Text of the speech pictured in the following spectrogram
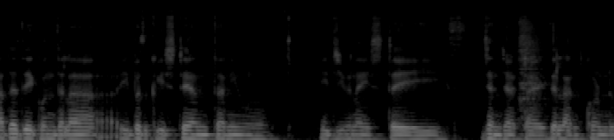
ಅದದೇ ಗೊಂದಲ, ಈ ಬದುಕು ಇಷ್ಟೇ ಅಂತ ನೀವು ಈ ಜೀವನ ಇಷ್ಟೇ, ಈ ಜಂಜಾಟ ಇದೆಲ್ಲ ಅಂದ್ಕೊಂಡು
